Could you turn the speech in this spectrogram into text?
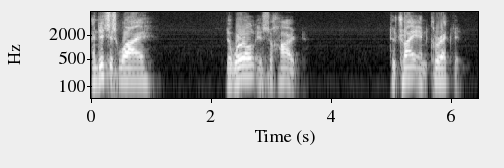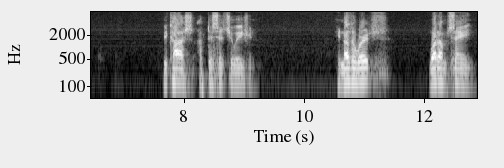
And this is why the world is so hard to try and correct it because of the situation. In other words, what I'm saying,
